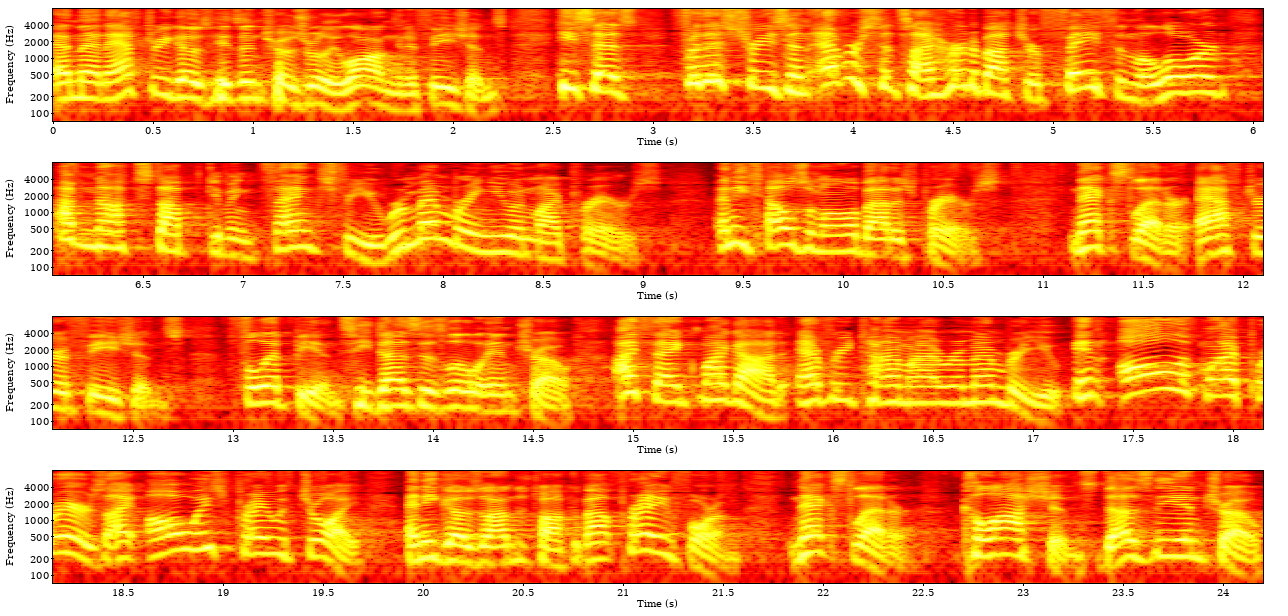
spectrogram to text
and then after he goes his intro is really long in Ephesians. He says, "For this reason ever since I heard about your faith in the Lord, I've not stopped giving thanks for you, remembering you in my prayers." And he tells them all about his prayers. Next letter, after Ephesians, Philippians, he does his little intro. I thank my God every time I remember you. In all of my prayers, I always pray with joy. And he goes on to talk about praying for him. Next letter, Colossians, does the intro.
